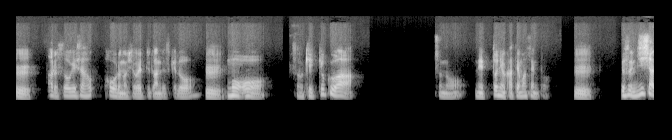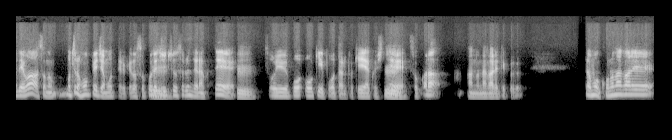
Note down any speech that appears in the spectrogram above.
うん。ある葬儀社ホールの人が言ってたんですけど、うん。もう、その結局は、そのネットには勝てませんと。うん。要するに自社ではその、もちろんホームページは持ってるけど、そこで受注するんじゃなくて、うん。そういうポ大きいポータルと契約して、うんそこからあの流れてくる。だもうこの流れ、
